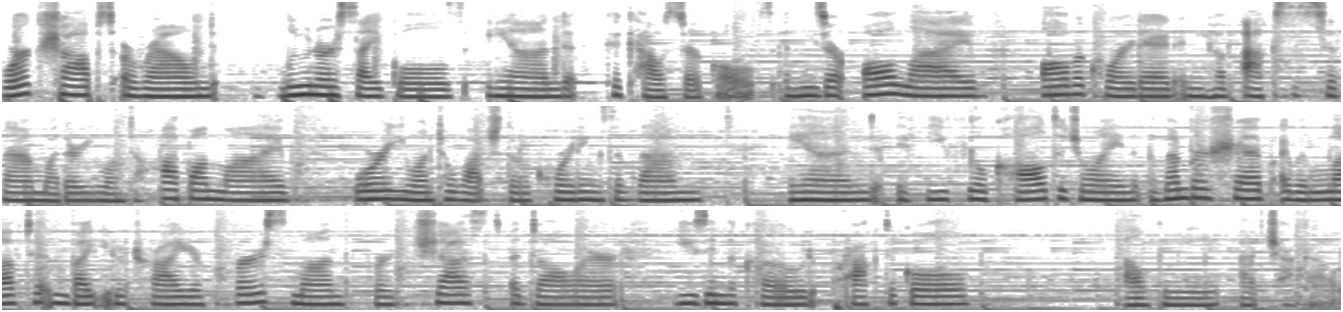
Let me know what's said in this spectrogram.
workshops around lunar cycles, and cacao circles. And these are all live, all recorded, and you have access to them whether you want to hop on live or you want to watch the recordings of them. And if you feel called to join the membership, I would love to invite you to try your first month for just a dollar using the code practical alchemy at checkout.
